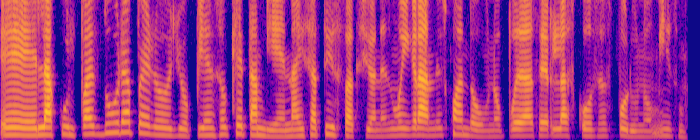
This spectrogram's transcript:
Eh, la culpa es dura, pero yo pienso que también hay satisfacciones muy grandes cuando uno puede hacer las cosas por uno mismo.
